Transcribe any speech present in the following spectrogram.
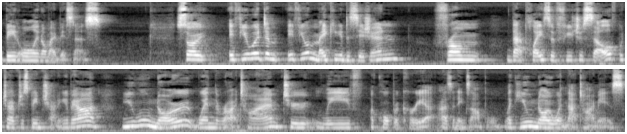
been all in on my business. So if you were to, if you're making a decision from that place of future self, which I've just been chatting about, you will know when the right time to leave a corporate career, as an example. Like you'll know when that time is.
